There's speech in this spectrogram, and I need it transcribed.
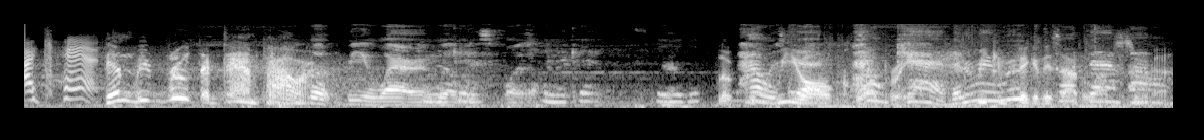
I can't. Then reroute the damn power! But be aware it will be a spoiler. Look, Power's we dead. all cooperate. care. Then we can figure this out a lot sooner. power.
